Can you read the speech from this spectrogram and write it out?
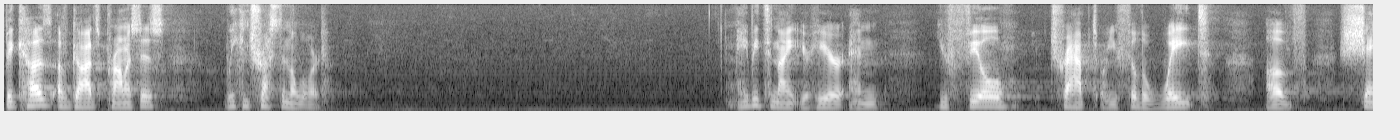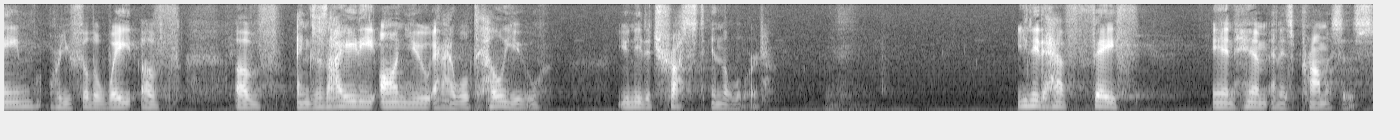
because of God's promises, we can trust in the Lord. Maybe tonight you're here and you feel trapped or you feel the weight of shame or you feel the weight of, of anxiety on you, and I will tell you, you need to trust in the Lord. You need to have faith in Him and His promises.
